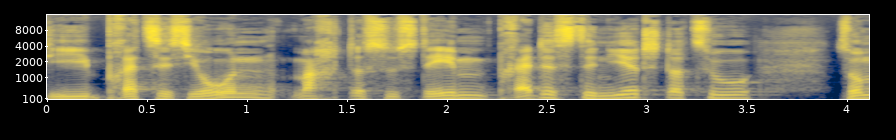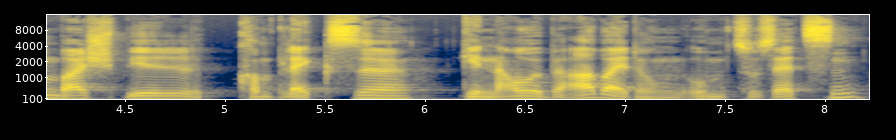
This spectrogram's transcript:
Die Präzision macht das System prädestiniert dazu, zum Beispiel komplexe, genaue Bearbeitungen umzusetzen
